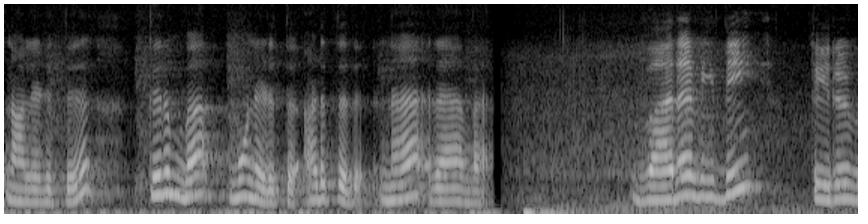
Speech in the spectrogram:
நாலு எழுத்து திரும்ப மூணு எழுத்து அடுத்தது ந ர வ. வரவிதி திருவ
